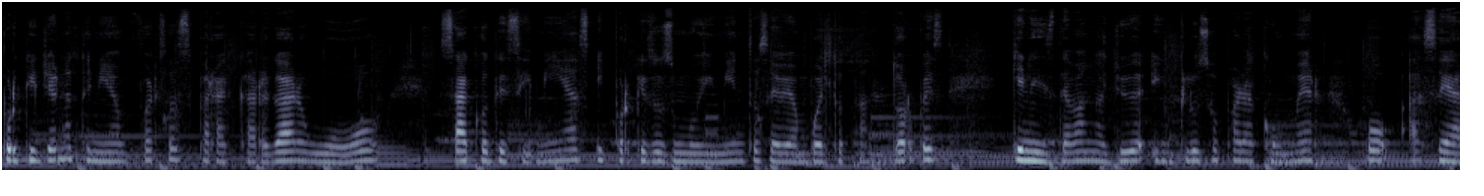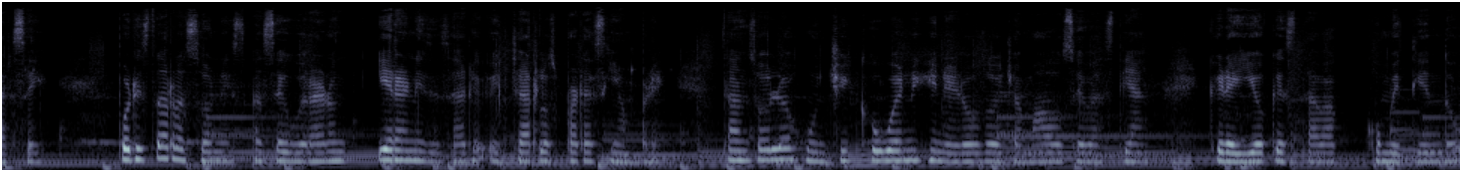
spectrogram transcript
porque ya no tenían fuerzas para cargar wo, sacos de semillas y porque sus movimientos se habían vuelto tan torpes que necesitaban ayuda incluso para comer o asearse. Por estas razones aseguraron que era necesario echarlos para siempre. Tan solo un chico bueno y generoso llamado Sebastián creyó que estaba cometiendo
